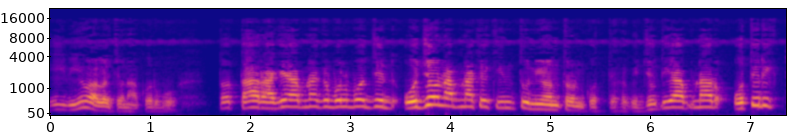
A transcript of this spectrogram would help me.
এই নিয়েও আলোচনা করব। তো তার আগে আপনাকে বলব যে ওজন আপনাকে কিন্তু নিয়ন্ত্রণ করতে হবে। যদি আপনার অতিরিক্ত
